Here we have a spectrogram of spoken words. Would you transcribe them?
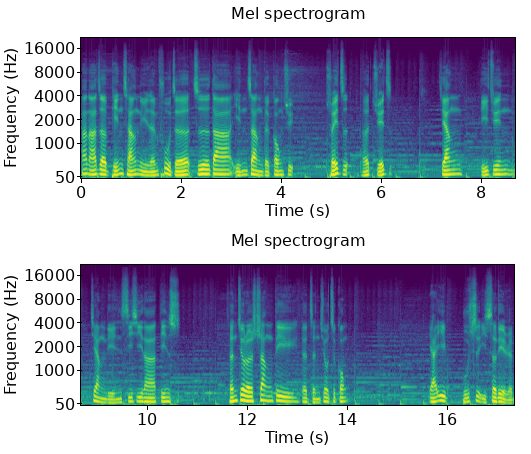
他拿着平常女人负责支搭营帐的工具，锤子和橛子，将敌军将领西西拉钉死，成就了上帝的拯救之功。亚裔不是以色列人，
